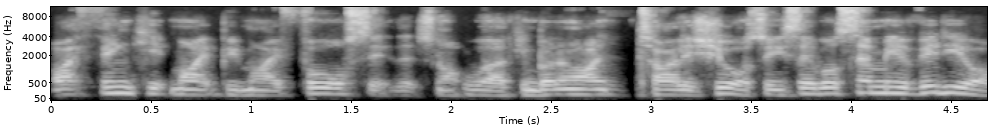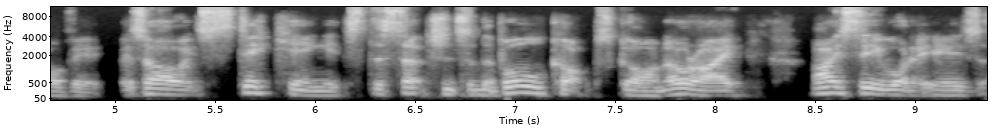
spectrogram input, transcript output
I think it might be my faucet that's not working, but I'm not entirely sure. So you say, well, send me a video of it. It's, oh, it's sticking. It's the such and so the ball cock's gone. All right. I see what it is.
